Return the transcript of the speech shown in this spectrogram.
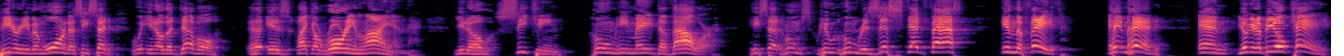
Peter even warned us. He said, you know, the devil uh, is like a roaring lion, you know, seeking whom he may devour. He said, whom, who, whom resist steadfast in the faith. Amen. And you're going to be okay.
